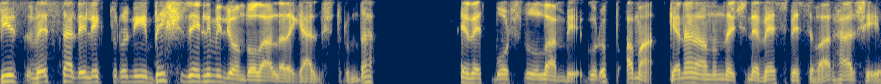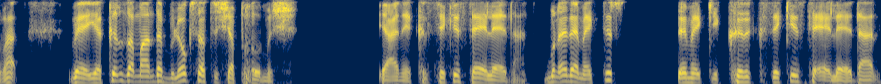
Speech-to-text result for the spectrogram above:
Biz Vestel Elektronik'i 550 milyon dolarlara gelmiş durumda. Evet borçlu olan bir grup ama genel anlamda içinde Vespesi var, her şeyi var. Ve yakın zamanda blok satış yapılmış. Yani 48 TL'den. Bu ne demektir? Demek ki 48 TL'den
